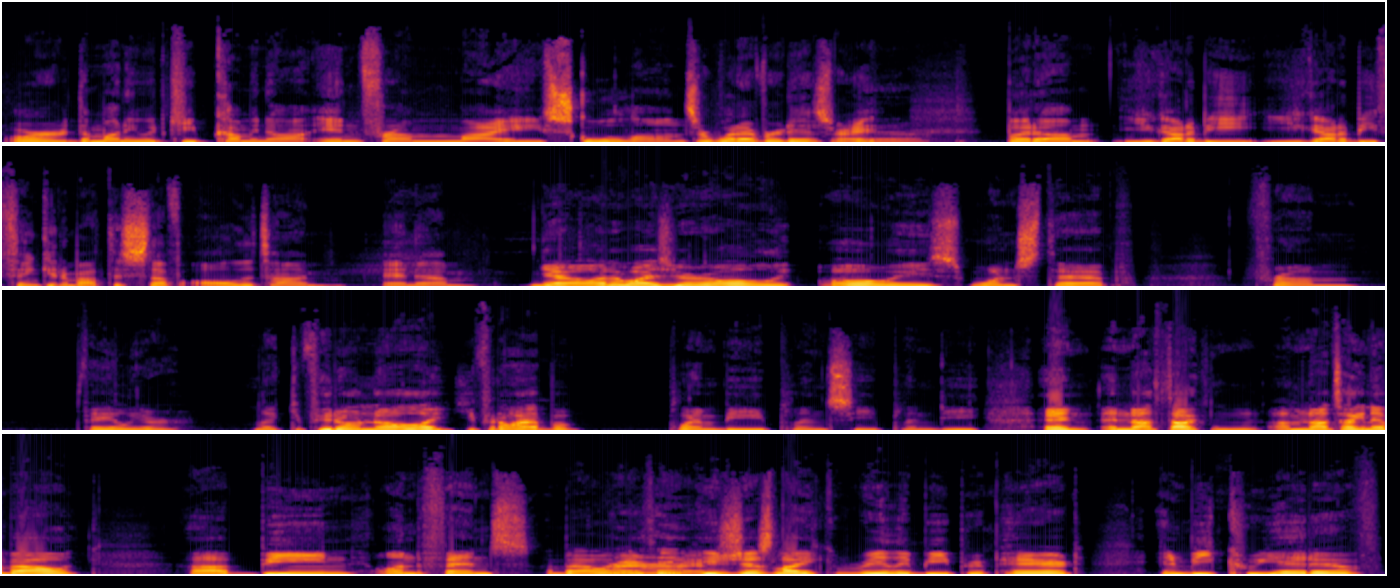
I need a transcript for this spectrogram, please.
or the money would keep coming on in from my school loans or whatever it is, right? Yeah. But um, you got to be you got to be thinking about this stuff all the time. And um, Yeah. Otherwise, you're al- always one step from failure. Like if you don't know, like if you don't have a plan B, plan C, plan D, and and not talking, I'm not talking about uh, being on the fence about Right, right, anything. right. It's just like really be prepared and be creative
